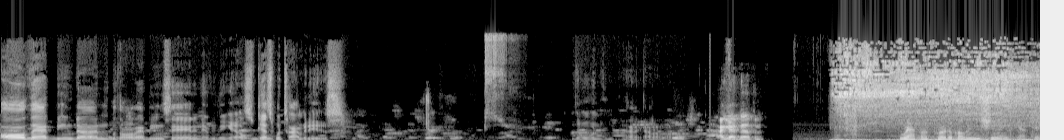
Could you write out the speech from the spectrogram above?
all that being done, with all that being said and everything else, guess what time it is? No one, I, I don't know. I got nothing. Wrap up protocol initiated, Captain.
